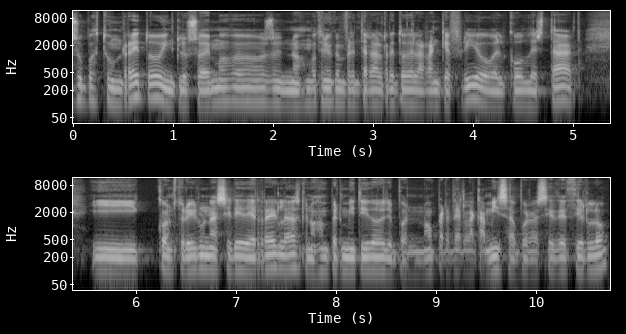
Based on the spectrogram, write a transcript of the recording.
supuesto un reto, incluso hemos, nos hemos tenido que enfrentar al reto del arranque frío o el cold start y construir una serie de reglas que nos han permitido pues, no perder la camisa, por así decirlo,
